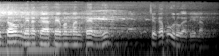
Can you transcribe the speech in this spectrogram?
ditong menaka temang manten nggih. Cek gak kak.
